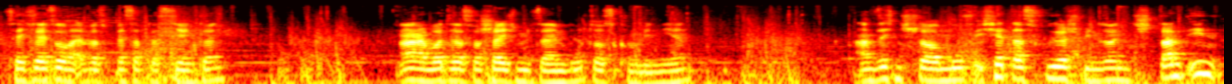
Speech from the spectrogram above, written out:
Das hätte ich vielleicht auch etwas besser platzieren können. Ah, er wollte das wahrscheinlich mit seinem Brutus kombinieren. An sich ein schlauer Move. Ich hätte das früher spielen sollen. Stand ihn.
